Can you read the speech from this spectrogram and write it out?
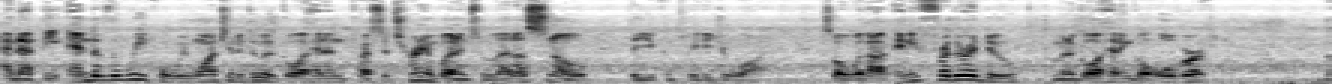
And at the end of the week, what we want you to do is go ahead and press the turn in button to let us know that you completed your WOD. So without any further ado, I'm going to go ahead and go over the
